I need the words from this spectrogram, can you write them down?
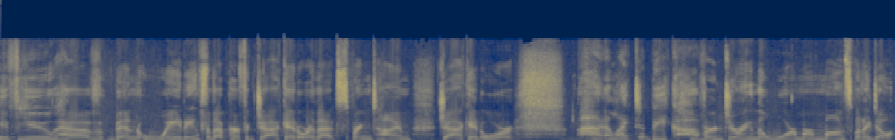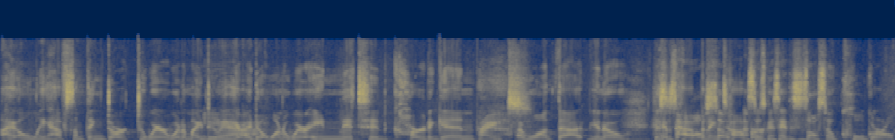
if you have been waiting for that perfect jacket or that springtime jacket or I, like to be covered during the warmer months, but I don't, I only have something dark to wear. What am I doing yeah. here? I don't want to wear a knitted cardigan. Right. I want that, you know, this hip is happening also, topper. That's what I was gonna say. This is also cool girl.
